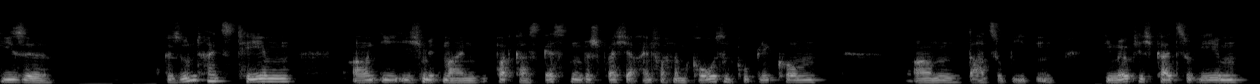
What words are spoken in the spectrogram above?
diese Gesundheitsthemen, äh, die ich mit meinen Podcast-Gästen bespreche, einfach einem großen Publikum ähm, darzubieten. Die Möglichkeit zu geben,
